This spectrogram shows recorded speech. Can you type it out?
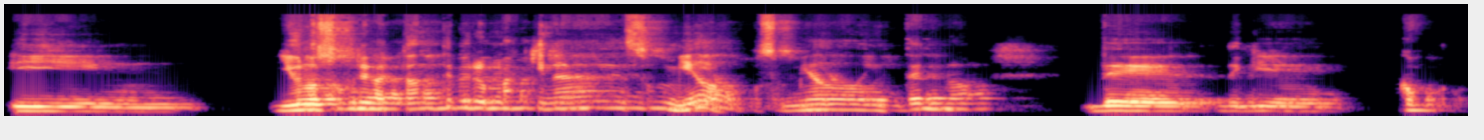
y, y uno sufre bastante, pero más que nada son miedos, son miedos internos de, de que, como,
